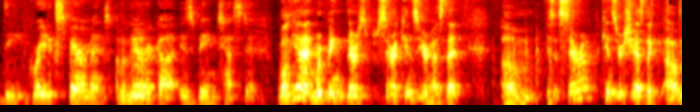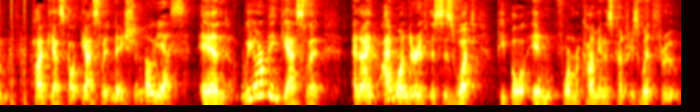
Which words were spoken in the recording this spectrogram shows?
the great experiment of America is being tested. well yeah and we're being there's sarah kendzior has that um, is it sarah kendzior she has the um, podcast called gaslit nation Oh, yes. And we are being gaslit. And I, I wonder if this is what people in former communist countries went through,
